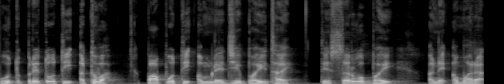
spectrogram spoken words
ભૂત પ્રેતોથી અથવા પાપોથી અમને જે ભય થાય તે સર્વ ભય અને અમારા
